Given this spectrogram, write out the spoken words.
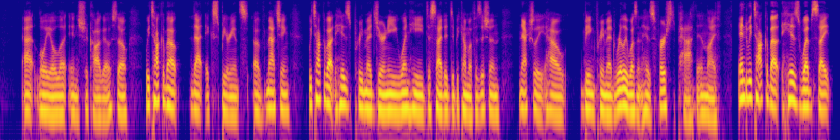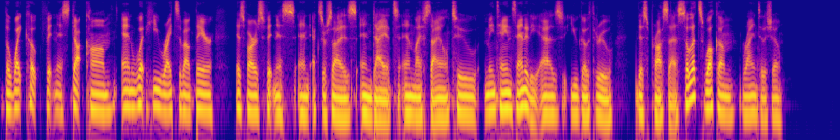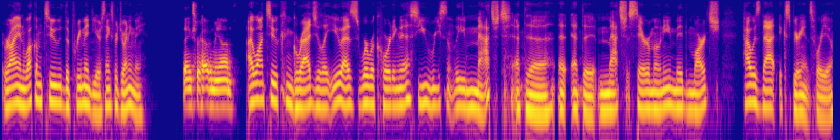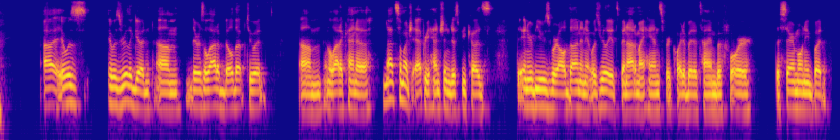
at Loyola in Chicago. So we talk about that experience of matching. We talk about his pre med journey when he decided to become a physician and actually how being pre med really wasn't his first path in life. And we talk about his website, thewhitecoatfitness.com, and what he writes about there as far as fitness and exercise and diet and lifestyle to maintain sanity as you go through this process. So let's welcome Ryan to the show. Ryan, welcome to the pre med years. Thanks for joining me. Thanks for having me on. I want to congratulate you as we're recording this. You recently matched at the at, at the match ceremony mid March. How was that experience for you? Uh, it was it was really good. Um, there was a lot of build up to it, um, and a lot of kind of not so much apprehension, just because the interviews were all done, and it was really it's been out of my hands for quite a bit of time before the ceremony, but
